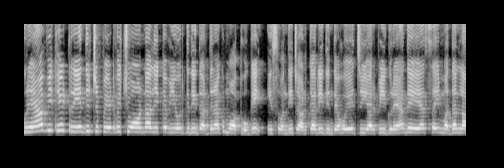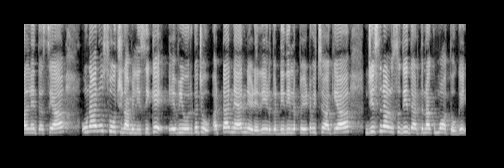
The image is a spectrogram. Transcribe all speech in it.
ਗੁਰਿਆਂ ਵਿਖੇ ਟ੍ਰੇਨ ਦੀ ਚਪੇਟ ਵਿੱਚ ਆਉਣ ਨਾਲ ਇੱਕ ਬਜ਼ੁਰਗ ਦੀ ਦਰਦਨਾਕ ਮੌਤ ਹੋ ਗਈ। ਇਸ ਸੰਬੰਧੀ ਜਾਣਕਾਰੀ ਦਿੰਦੇ ਹੋਏ ਜੀਆਰਪੀ ਗੁਰਿਆਂ ਦੇ ਐਸਆਈ ਮਦਨ ਲਾਲ ਨੇ ਦੱਸਿਆ, ਉਹਨਾਂ ਨੂੰ ਸੂਚਨਾ ਮਿਲੀ ਸੀ ਕਿ ਇਹ ਬਜ਼ੁਰਗ ਜੋ ਅੱਟਾ ਨਹਿਰ ਨੇੜੇ ਰੇਲ ਗੱਡੀ ਦੀ ਲਪੇਟ ਵਿੱਚ ਆ ਗਿਆ, ਜਿਸ ਨਾਲ ਉਸ ਦੀ ਦਰਦਨਾਕ ਮੌਤ ਹੋ ਗਈ।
